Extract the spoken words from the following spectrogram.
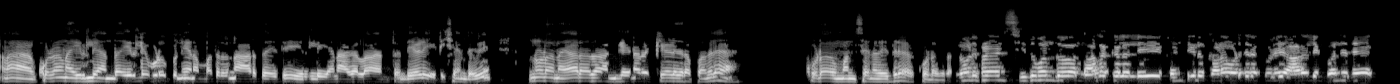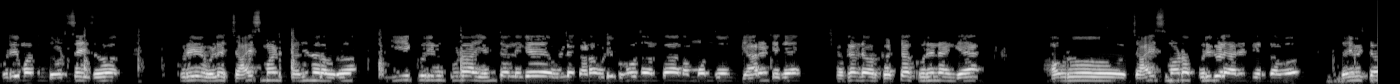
ಅಣ್ಣ ಕೊಡೋಣ ಇರ್ಲಿ ಅಂದ. ಇರ್ಲಿ ಬಿಡು ಪುಣ್ಯ. ನಮ್ಮ ಹತ್ರನ ಆಡ್ತಾ ಐತಿ ಇರ್ಲಿ ಏನಾಗಲ್ಲ ಅಂತಂದೇಳಿ ಇಟ್ಕೊಂಡೇವಿ ನೋಡೋಣ ಯಾರು ಹಂಗೆ ಏನಾರ ಕೇಳಿದ್ರಪ್ಪ ಅಂದ್ರೆ ಕೊಡೋ ಮನ್ಸೇನಾರ ಇದ್ರೆ ಕೊಡೋದ್ರ ನೋಡಿ ಫ್ರೆಂಡ್ಸ್ ಇದು ಒಂದು ನಾಲ್ಕಲ್ಲಿ ಕಂಟಿನ್ಯೂ ಕಣ ಹೊಡೆದಿರೋ ಕುರಿ ಆರಲ್ಲಿ ಬಂದಿದೆ. ಕುರಿ ಮಾತ್ರ ದೊಡ್ಡ ಸೈಜ್ ಕುರಿ ಒಳ್ಳೆ ಚಾಯ್ಸ್ ಮಾಡಿ ತಂದಿದ್ದಾರೆ ಅವರು. ಈ ಕುರಿನೂ ಕೂಡ ಎಂಟಲ್ಲಿಗೆ ಒಳ್ಳೆ ಕಣ ಹೊಡಿಬಹುದು ಅಂತ ನಮ್ಮೊಂದು ಗ್ಯಾರಂಟಿ ಇದೆ. ಯಾಕಂದ್ರೆ ಅವ್ರು ಕಟ್ಟ ಕುರಿನಂಗೆ ಅವರು ಚಾಯ್ಸ್ ಮಾಡೋ ಕುರಿಗಳು ಯಾವ ರೀತಿ ಇರ್ತಾವೋ. ದಯವಿಟ್ಟು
